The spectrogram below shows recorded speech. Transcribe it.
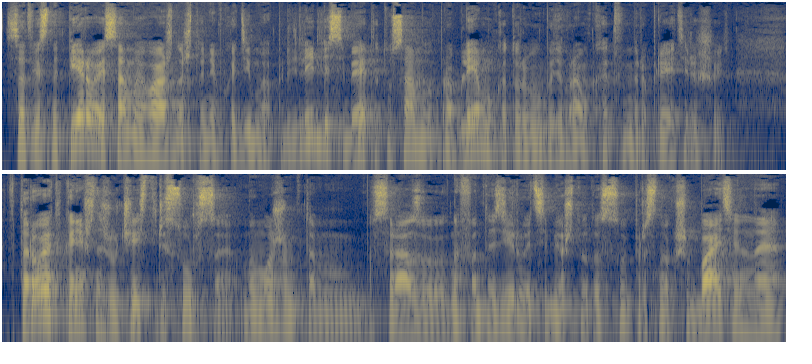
Соответственно, первое и самое важное, что необходимо определить для себя, это ту самую проблему, которую мы будем в рамках этого мероприятия решить. Второе, это, конечно же, учесть ресурсы. Мы можем там сразу нафантазировать себе что-то супер сногсшибательное,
